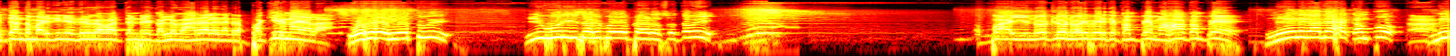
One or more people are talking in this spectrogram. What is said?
ఎద్దంత మడిచిని ఎదురుగా వస్తుంటే కళ్ళు కారాలేదంటారా పకీర్ నాయాలా. ఒరే ఎత్తువి ఈ ఊరికి సరిపోయే పేడ శుద్ధవి అబ్బా ఈ నోట్లో నోరు పెడితే కంపే మహా కంపే. నేను కాదే కంపు. నీ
